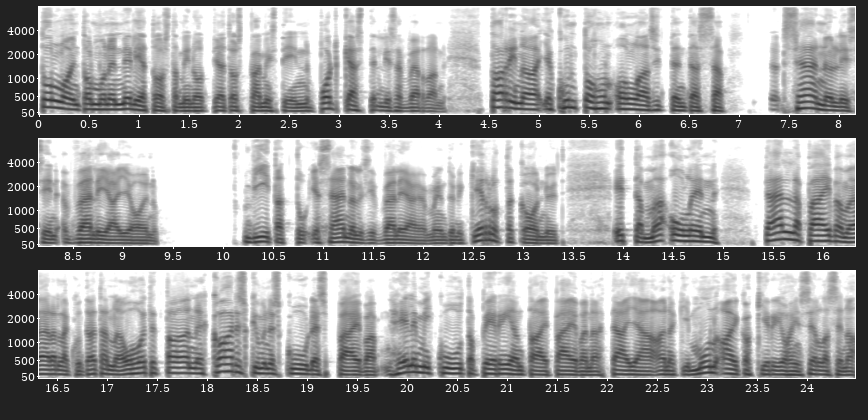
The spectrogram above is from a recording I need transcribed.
tolloin tolmonen 14 minuuttia tuosta pämistiin podcastillisen verran tarinaa ja kun tohon ollaan sitten tässä – säännöllisin väliajoin viitattu ja säännöllisin väliajoin menty, niin kerrottakoon nyt, että mä olen tällä päivämäärällä, kun tätä nauhoitetaan 26. päivä helmikuuta perjantai-päivänä, tämä jää ainakin mun aikakirjoihin sellaisena,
